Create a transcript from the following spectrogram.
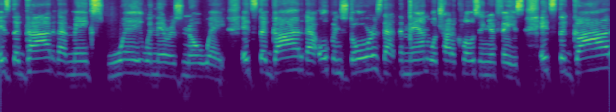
is the God that makes way when there is no way. It's the God that opens doors that the man will try to close in your face. It's the God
